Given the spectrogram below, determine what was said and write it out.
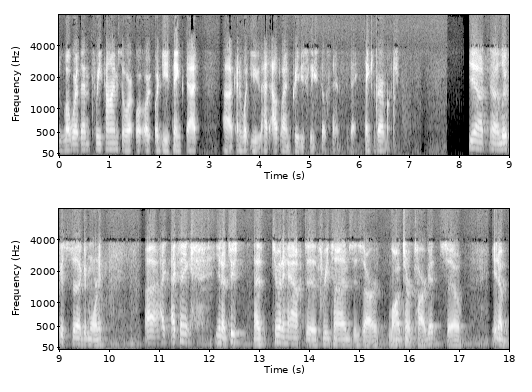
lower than 3x, or do you think that kind of what you had outlined previously still stands today? Thank you very much. Yeah. Lucas, good morning. Uh, I think, you know, 2.5x-3x uh, is our long-term target. So, you know,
